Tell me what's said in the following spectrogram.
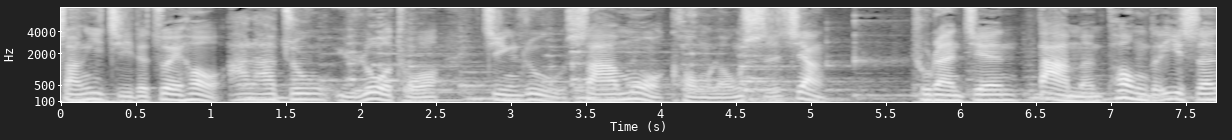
上一集的最后，阿拉猪与骆驼进入沙漠恐龙石像，突然间大门砰的一声，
